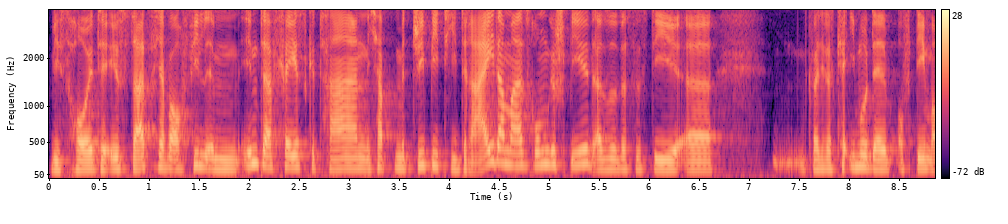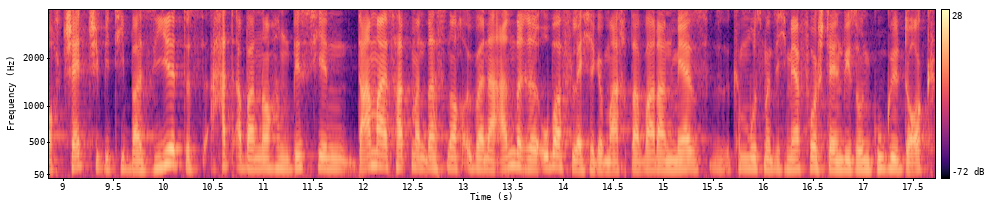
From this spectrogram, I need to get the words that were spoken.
wie es heute ist. Da hat sich aber auch viel im Interface getan. Ich habe mit GPT-3 damals rumgespielt. Also, das ist die äh, quasi das KI-Modell, auf dem auch ChatGPT basiert. Das hat aber noch ein bisschen, damals hat man das noch über eine andere Oberfläche gemacht. Da war dann mehr, muss man sich mehr vorstellen wie so ein Google Doc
